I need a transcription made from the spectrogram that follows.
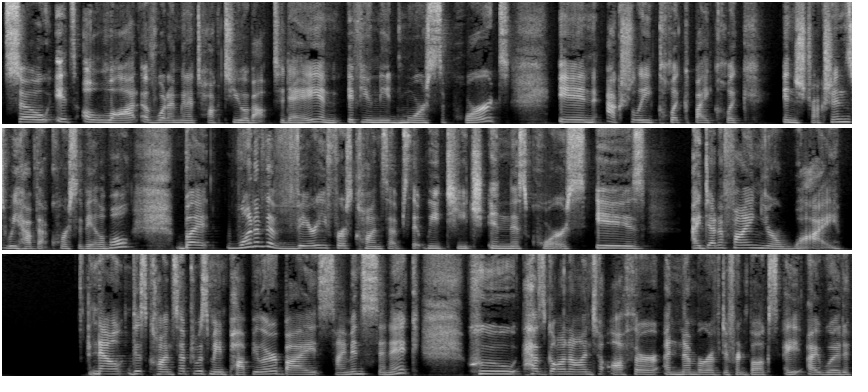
So, it's a lot of what I'm going to talk to you about today. And if you need more support in actually click by click instructions, we have that course available. But one of the very first concepts that we teach in this course is identifying your why. Now, this concept was made popular by Simon Sinek, who has gone on to author a number of different books. I, I would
